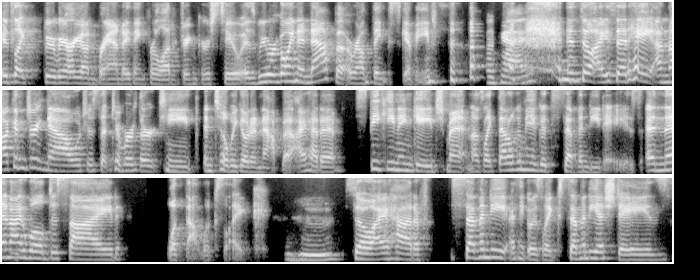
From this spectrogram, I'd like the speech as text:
It's like very on brand, I think, for a lot of drinkers too, is we were going to Napa around Thanksgiving. Okay. and so I said, Hey, I'm not going to drink now, which is September 13th, until we go to Napa. I had a speaking engagement and I was like, that'll give me a good 70 days. And then I will decide what that looks like. Mm-hmm. So I had a 70, I think it was like 70 ish days.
